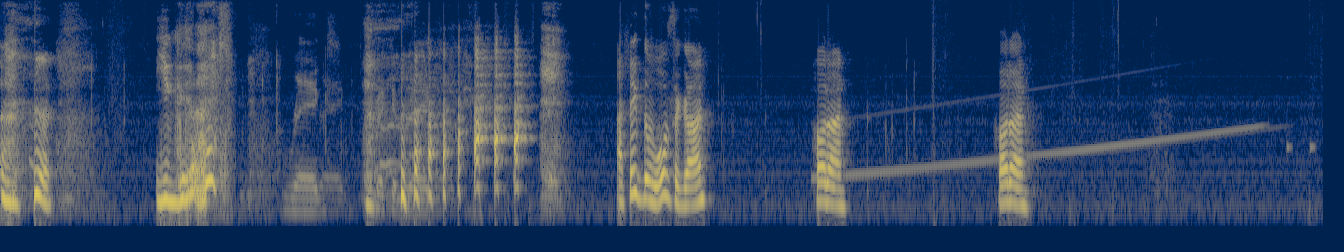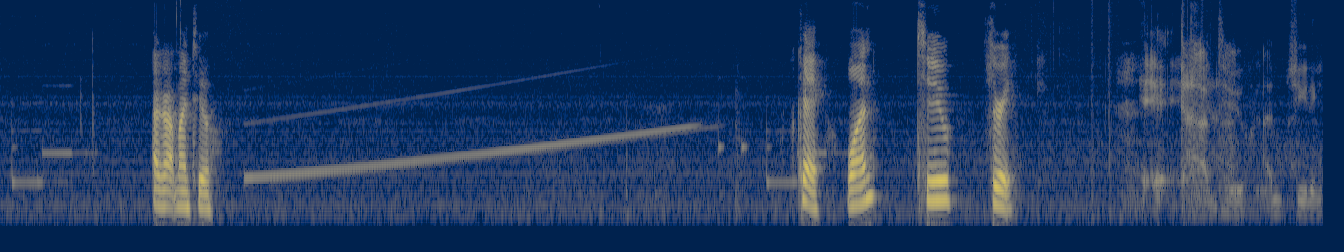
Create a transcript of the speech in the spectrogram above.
you good? Rigged. Freaking rigged. I think the wolves are gone. Hold on. Hold on. I got mine too. Okay, one, two, three. I'm too. I'm cheating.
